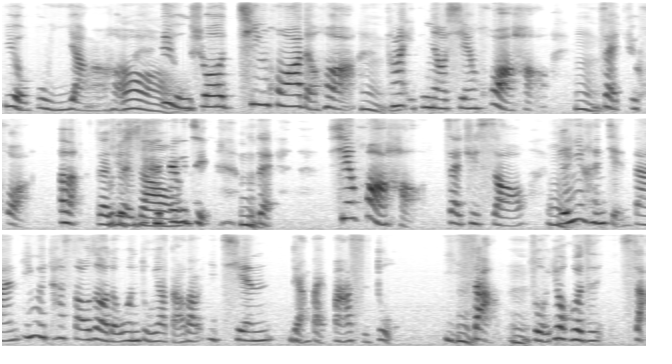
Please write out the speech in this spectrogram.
又有不一样啊，哈。例如说青花的话，嗯，它一定要先画好，嗯，再去画啊，不，再去烧。对不起，不对，先画好再去烧。原因很简单，因为它烧造的温度要达到一千两百八十度以上，嗯，左右或者以上。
